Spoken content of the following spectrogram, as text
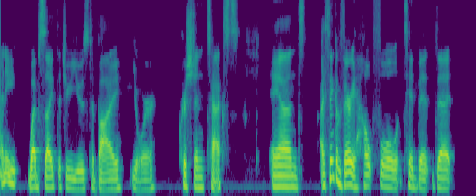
any website that you use to buy your Christian texts. And I think a very helpful tidbit that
